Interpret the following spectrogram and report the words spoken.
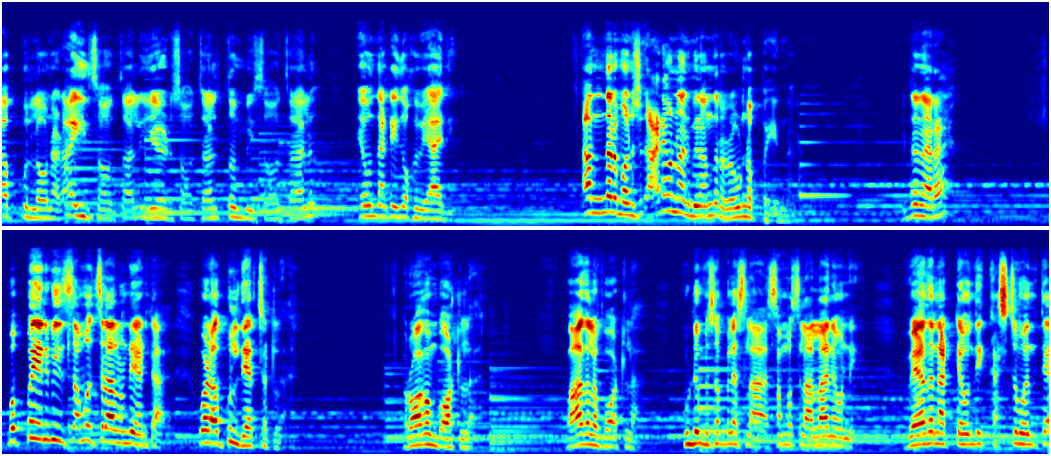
అప్పుల్లో ఉన్నాడు ఐదు సంవత్సరాలు ఏడు సంవత్సరాలు తొమ్మిది సంవత్సరాలు. ఏముందంటే ఇది ఒక వ్యాధి. అందరు మనుషులు ఆడే ఉన్నారు మీరు అందరూ రౌండ్ అప్ అయి ఉన్నారు. వింటున్నారా? ముప్పై ఎనిమిది సంవత్సరాలు ఉన్నాయంట వాడు అప్పులు తీర్చట్ల. రోగం బోట్ల బాధల బోట్ల కుటుంబ సభ్యుల సమస్యలు అలానే ఉన్నాయి. వేదన అట్టే ఉంది కష్టం అంతే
